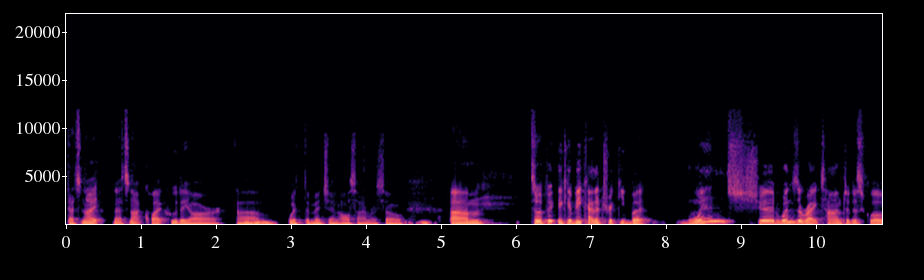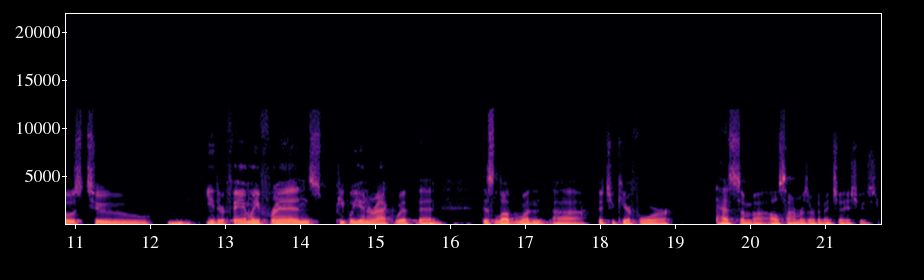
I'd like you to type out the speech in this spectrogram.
that's not that's not quite who they are um, mm-hmm. with dementia and Alzheimer's. So, mm-hmm. um, so it, it can be kind of tricky. But when should when's the right time to disclose to mm. either family, friends, people you interact with that mm-hmm. this loved one uh, that you care for has some uh, Alzheimer's or dementia issues?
